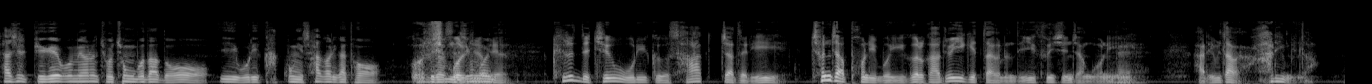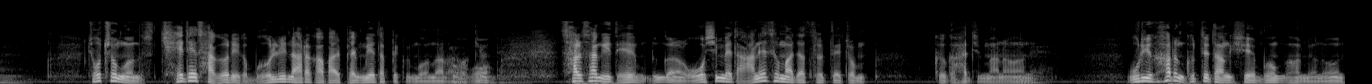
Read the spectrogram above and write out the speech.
사실 비교해 보면은 조총보다도 이 우리 각궁이 사거리가 더 훨씬 멀죠. 뭐... 예. 그런데 지금 우리 그 사학자들이 천자폰이 뭐 이걸 가지고 이겼다 그러는데 이순신 장군이 네. 아닙니다. 할입니다. 음. 조총은 최대 사거리가 멀리 날아가 봐야 100m 밖에 못 날아가고 살상이 되는 거는 50m 안에서 맞았을 때 좀 그거 하지만은 네. 우리 할은 그때 당시에 뭔가 하면은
